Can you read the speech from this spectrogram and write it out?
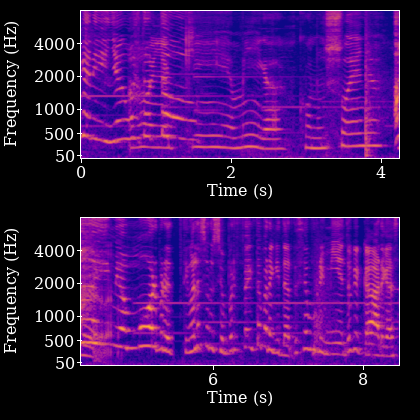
cariño? ¿Cómo estás Ay, todo? aquí, amiga, con un sueño. Ay, mi amor, pero tengo la solución perfecta para quitarte ese aburrimiento que cargas.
